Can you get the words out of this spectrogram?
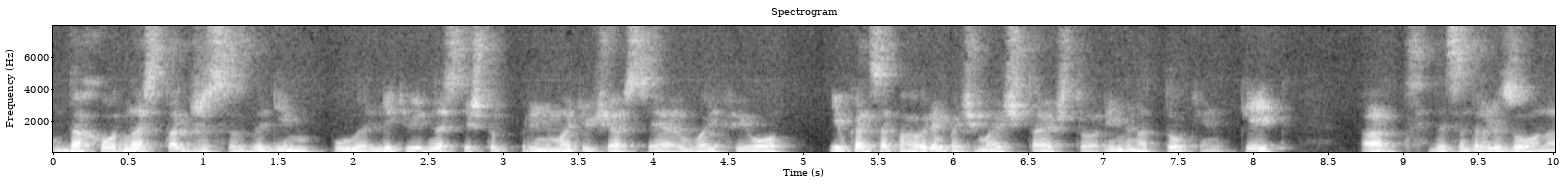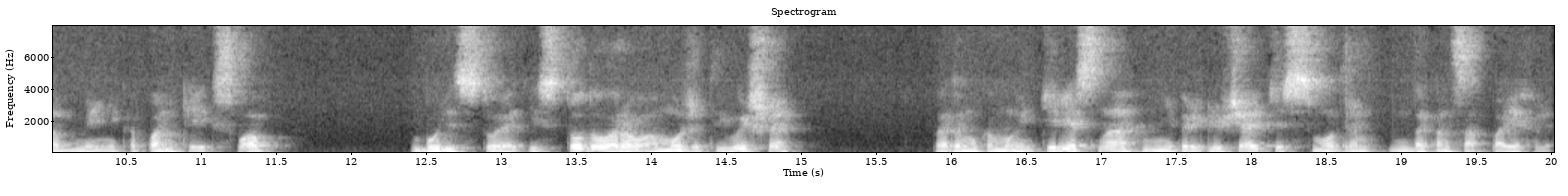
доходность. Также создадим пулы ликвидности, чтобы принимать участие в IFO. И в конце поговорим, почему я считаю, что именно токен Cake от децентрализованного обменника PancakeSwap будет стоить и 100 долларов, а может и выше. Поэтому, кому интересно, не переключайтесь, смотрим до конца. Поехали!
